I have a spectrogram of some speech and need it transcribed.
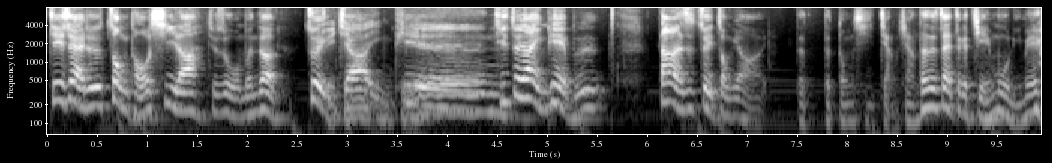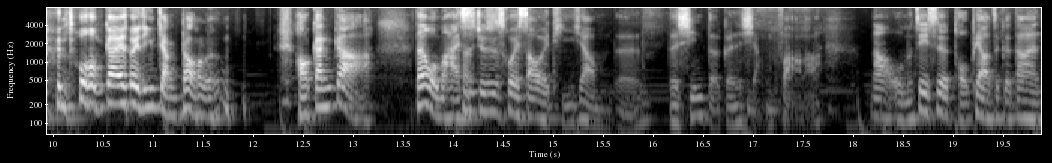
接下来就是重头戏啦，就是我们的最佳影片。其实最佳影片也不是，当然是最重要的的东西奖项，但是在这个节目里面，很多我们刚才都已经讲到了，好尴尬啊！但是我们还是就是会稍微提一下我们的的心得跟想法啦。那我们这一次的投票，这个当然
